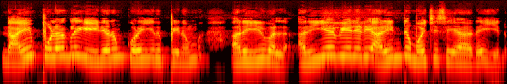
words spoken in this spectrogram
இந்த ஐம்புலன்களில் ஏதேனும் குறையிருப்பினும் அது இழுவல்ல அறியவியலடி அறிந்து முயற்சி செய்யாதே இயலும்.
